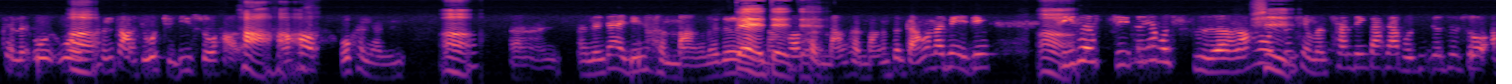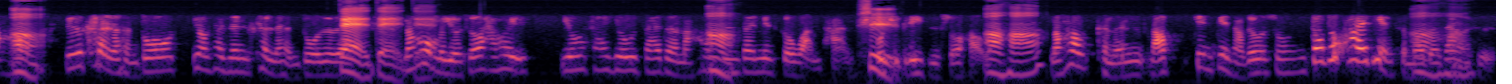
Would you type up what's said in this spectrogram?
可能我我很早就我举例说好了，然后我可能嗯。嗯，人家已经很忙了，对不对？对对对，然后很忙很忙的，港澳那边已经急着急着要死了。然后之前我们餐厅大家不是就是说啊，就是客人很多，用餐真的客人很多，对不对？对对。然后我们有时候还会悠哉悠哉的，然后正在那边收碗盘。是。我举个例子说好了。然后可能，然后店店长就会说：“你动作快一点什么的这样子。”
